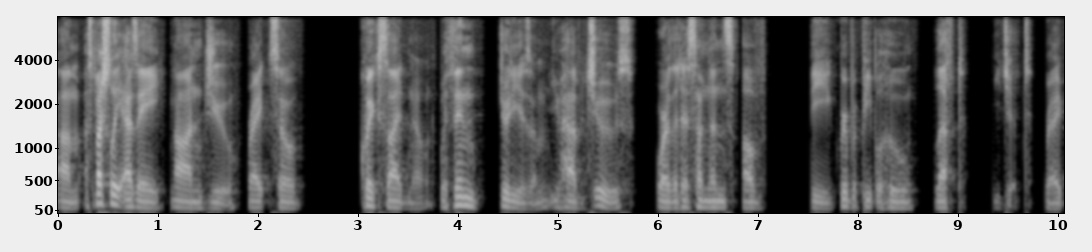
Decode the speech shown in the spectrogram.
um, especially as a non-Jew, right? So quick side note, within Judaism, you have Jews who are the descendants of the group of people who left Egypt, right?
